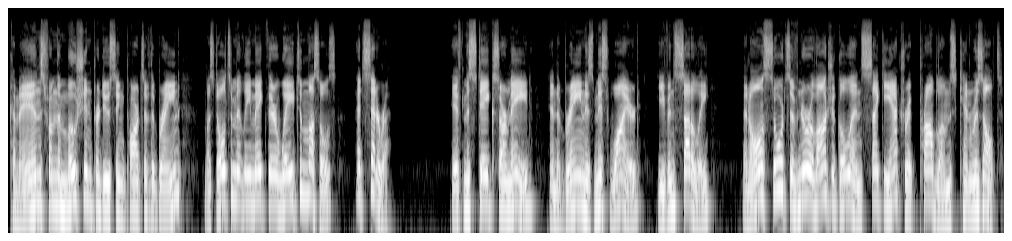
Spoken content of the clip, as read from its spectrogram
Commands from the motion producing parts of the brain must ultimately make their way to muscles, etc. If mistakes are made and the brain is miswired, even subtly, then all sorts of neurological and psychiatric problems can result.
